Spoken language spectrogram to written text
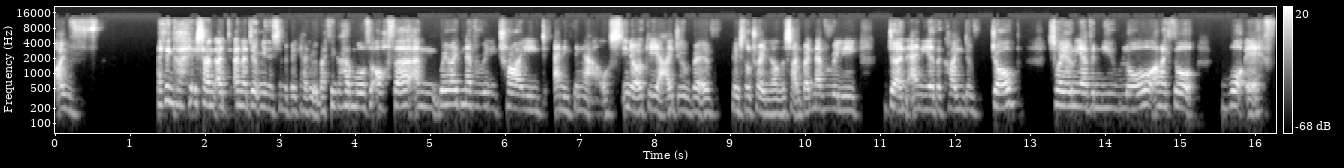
I've I think I sound, and I don't mean this in a big headed way, but I think I have more to offer. And where I'd never really tried anything else, you know, okay, yeah, I do a bit of personal training on the side, but I'd never really done any other kind of job. So I only ever knew law. And I thought, what if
